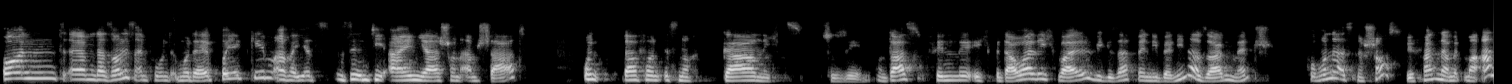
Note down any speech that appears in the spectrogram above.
Und ähm, da soll es ein Modellprojekt geben, aber jetzt sind die ein Jahr schon am Start. Und davon ist noch gar nichts zu sehen. Und das finde ich bedauerlich, weil, wie gesagt, wenn die Berliner sagen, Mensch, Corona ist eine Chance, wir fangen damit mal an,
